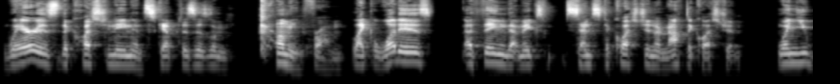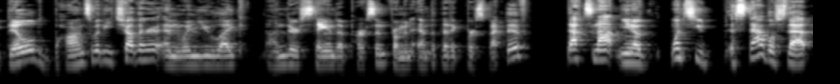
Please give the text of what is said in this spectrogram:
where is the questioning and skepticism coming from? Like what is a thing that makes sense to question or not to question? when you build bonds with each other and when you like understand a person from an empathetic perspective, that's not, you know, once you establish that,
